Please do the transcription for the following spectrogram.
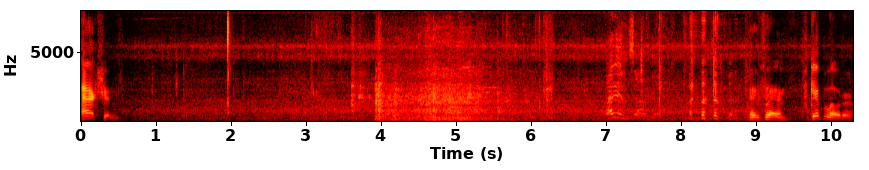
Action. That didn't sound good. It's a skip loader.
